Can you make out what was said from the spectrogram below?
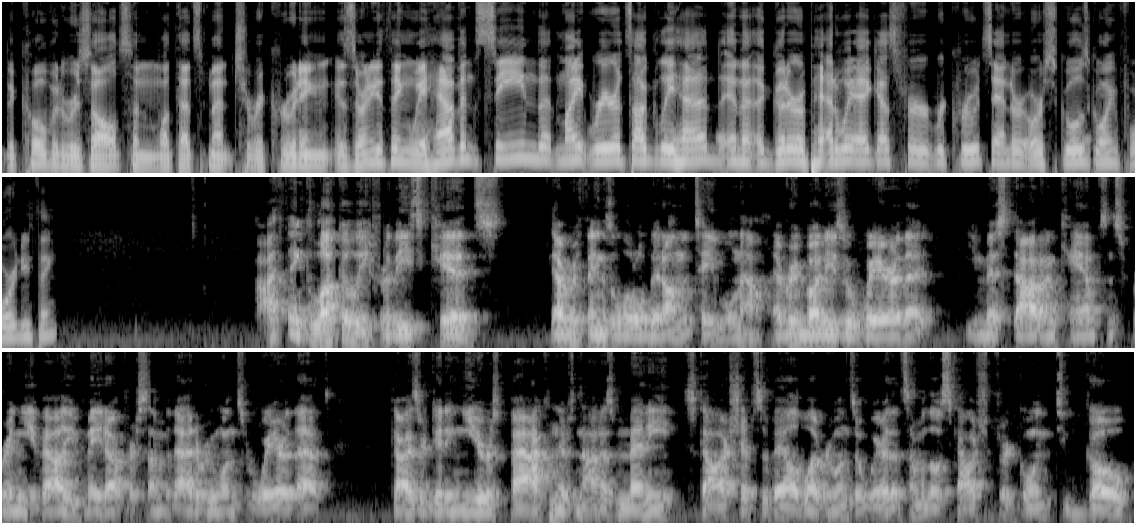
the COVID results and what that's meant to recruiting. Is there anything we haven't seen that might rear its ugly head in a, a good or a bad way? I guess for recruits and or, or schools going forward. Do you think? I think luckily for these kids, everything's a little bit on the table now. Everybody's aware that you missed out on camps and spring eval. You've made up for some of that. Everyone's aware that guys are getting years back and there's not as many scholarships available. Everyone's aware that some of those scholarships are going to go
